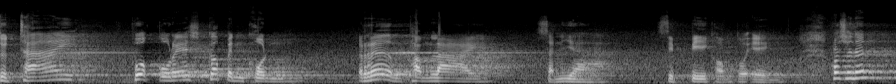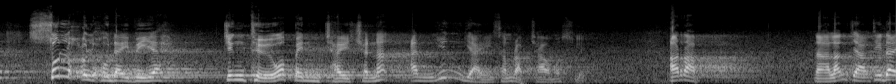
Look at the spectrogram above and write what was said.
สุดท้ายพวกโกเรชก็เป็นคนเริ่มทำลายสัญญาสิบปีของตัวเอง เพราะฉะนั้นสุลฮุลฮุดัยบียะจึงถือว่าเป็นชัยชนะอันยิ่งใหญ่สำหรับชาวมุสลิมอาหรับนะหลังจากที่ได้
